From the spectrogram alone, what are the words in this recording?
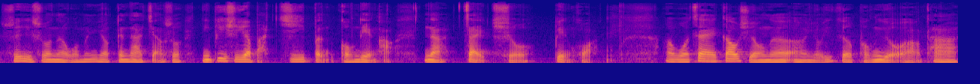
所以说呢，我们要跟他讲说，你必须要把基本功练好，那再求变化。啊，我在高雄呢，呃，有一个朋友啊，他。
